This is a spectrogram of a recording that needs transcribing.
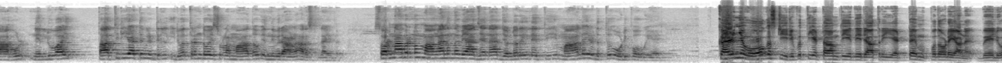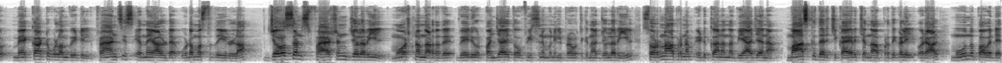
രാഹുൽ നെല്ലുവായ് താത്തിരിയാട്ട് വീട്ടിൽ ഇരുപത്തിരണ്ട് വയസ്സുള്ള മാധവ് എന്നിവരാണ് അറസ്റ്റിലായത്. സ്വർണാഭരണം വാങ്ങാനെന്ന വ്യാജേന ജ്വല്ലറിയിലെത്തി മാലയെടുത്ത് ഓടിപ്പോവുകയായിരുന്നു. കഴിഞ്ഞ ഓഗസ്റ്റ് ഇരുപത്തിയെട്ടാം തീയതി രാത്രി എട്ട് മുപ്പതോടെയാണ് വേലൂർ മേക്കാട്ടുകുളം വീട്ടിൽ ഫ്രാൻസിസ് എന്നയാളുടെ ഉടമസ്ഥതയിലുള്ള ജോസൺസ് ഫാഷൻ ജ്വല്ലറിയിൽ മോഷണം നടന്നത്. വേലൂർ പഞ്ചായത്ത് ഓഫീസിന് മുന്നിൽ പ്രവർത്തിക്കുന്ന ജ്വല്ലറിയിൽ സ്വർണാഭരണം എടുക്കാനെന്ന വ്യാജേന മാസ്ക് ധരിച്ച് കയറി ചെന്ന പ്രതികളിൽ ഒരാൾ മൂന്ന് പവന്റെ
